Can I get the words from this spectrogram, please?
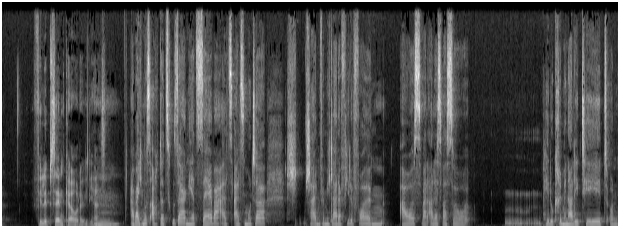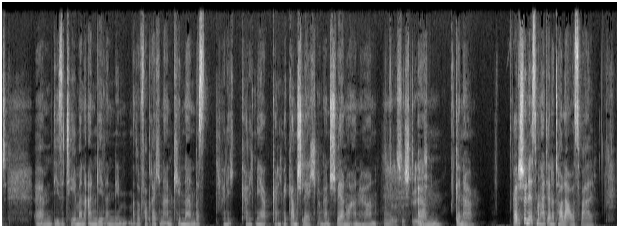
Philipp Senka oder wie die mhm. heißen. Aber ich muss auch dazu sagen, jetzt selber als, als Mutter scheiden für mich leider viele Folgen aus, weil alles, was so Pädokriminalität und ähm, diese Themen angeht, an dem, also Verbrechen an Kindern, das finde ich, kann ich mir, kann ich mir ganz schlecht und ganz schwer nur anhören. Ja, das verstehe ich. Ähm, genau. Aber das Schöne ist, man hat ja eine tolle Auswahl.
